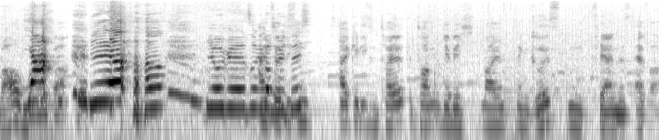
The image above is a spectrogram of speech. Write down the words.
Wow, Ja! Ja! Junge, so Also übermütig. diesen, okay, diesem Teil, Tom gebe ich mal den größten Fairness ever.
